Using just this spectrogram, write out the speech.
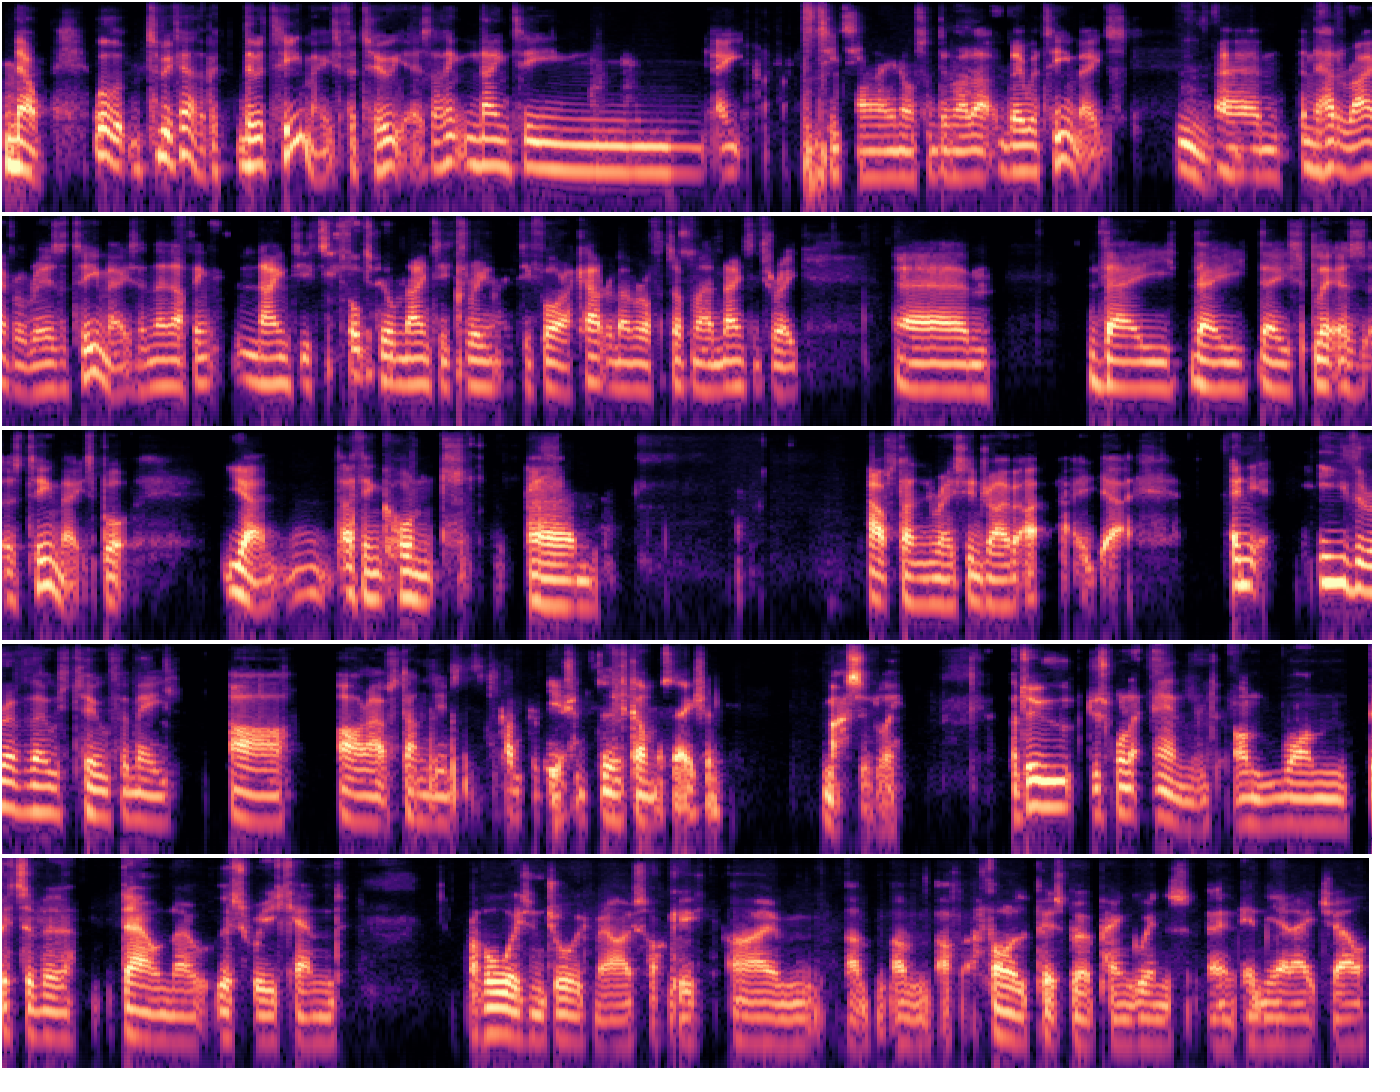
No. Well, to be fair, they were, they were teammates for two years. I think 1989 or something like that. They were teammates, Mm. um, and they had a rivalry as a teammates. And then I think 90 up till 93, 94. I can't remember off the top of my head. 93. Um, they they they split as as teammates, but yeah, I think Hunt, um, outstanding racing driver. I, I, yeah, and either of those two for me are are outstanding contributions to this conversation. massively. I do just want to end on one bit of a down note this weekend. I've always enjoyed my ice hockey. I'm, I'm, I'm I follow the Pittsburgh Penguins in, in the NHL.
